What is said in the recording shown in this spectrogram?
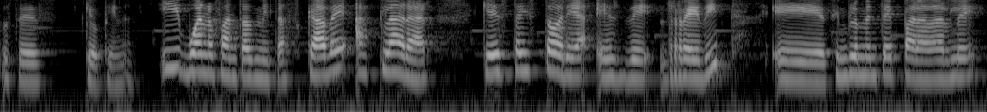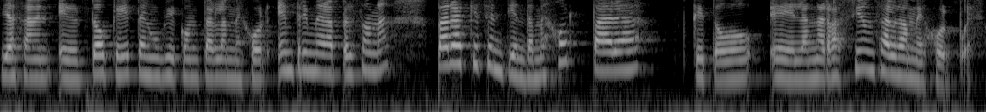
¿Ustedes qué opinan? Y bueno, fantasmitas, cabe aclarar que esta historia es de Reddit. Eh, simplemente para darle, ya saben, el toque, tengo que contarla mejor en primera persona para que se entienda mejor, para que todo, eh, la narración salga mejor, pues.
